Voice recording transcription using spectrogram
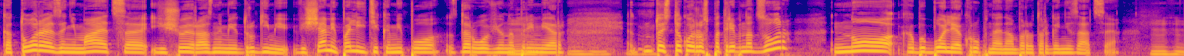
которая занимается еще и разными другими вещами, политиками по здоровью, например. Uh-huh. Ну, то есть такой Роспотребнадзор, но как бы более крупная, наоборот, организация. Uh-huh.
